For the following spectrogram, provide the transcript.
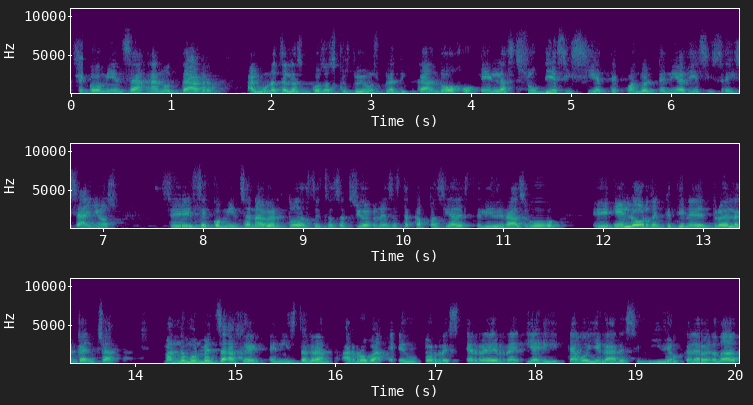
se comienza a notar algunas de las cosas que estuvimos platicando. Ojo, en la sub-17, cuando él tenía 16 años, se, comienzan a ver todas estas acciones, esta capacidad, este liderazgo, eh, el orden que tiene dentro de la cancha. Mándame un mensaje en Instagram, arroba edutorresrr, y ahí te hago llegar ese video que la verdad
